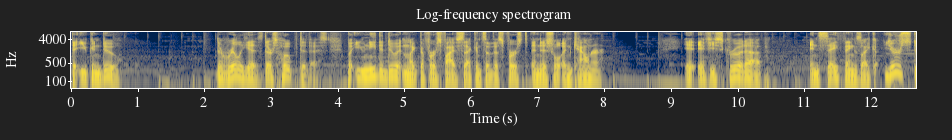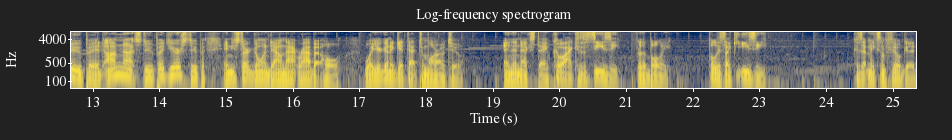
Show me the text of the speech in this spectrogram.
that you can do there really is. There's hope to this. But you need to do it in like the first five seconds of this first initial encounter. If you screw it up and say things like, You're stupid, I'm not stupid, you're stupid, and you start going down that rabbit hole, well, you're going to get that tomorrow too. And the next day. Why? Because it's easy for the bully. Bully's like easy because it makes them feel good.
